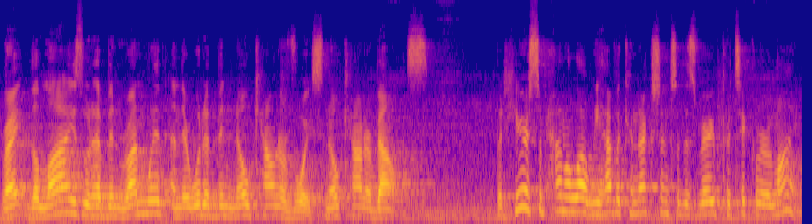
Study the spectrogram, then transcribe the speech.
Right? The lies would have been run with and there would have been no counter voice, no counterbalance. But here, subhanAllah, we have a connection to this very particular line.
